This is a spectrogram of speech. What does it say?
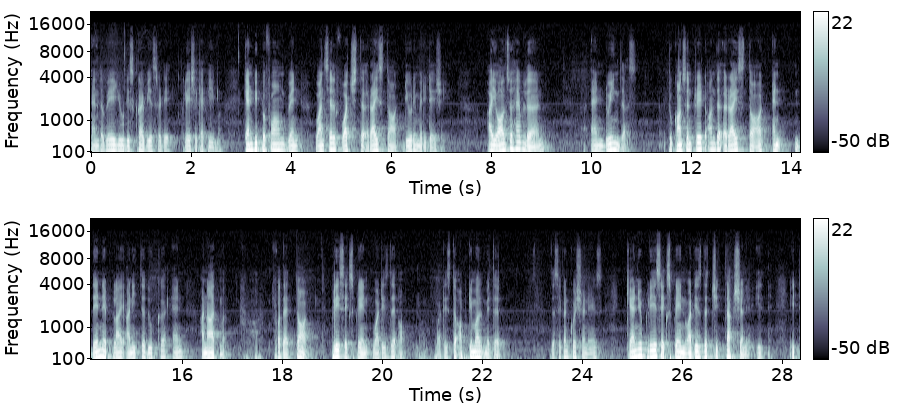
and the way you described yesterday, Klesha Kapima, can be performed when oneself watch the rise thought during meditation. I also have learned and doing thus to concentrate on the arise thought and then apply anitya dukkha and anatma for that thought. Please explain what is the what is the optimal method? The second question is can you please explain what is the chittakshana? It, it,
